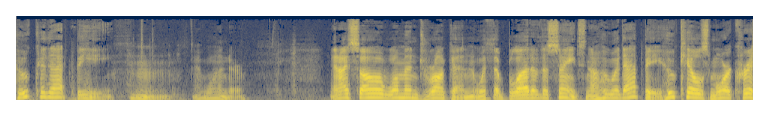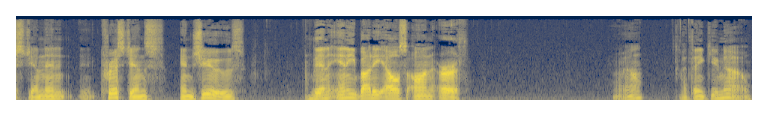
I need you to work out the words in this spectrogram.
Who could that be? Hmm, I wonder. And I saw a woman drunken with the blood of the saints. Now, who would that be? Who kills more Christian than Christians and Jews than anybody else on earth? Well, I think you know.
